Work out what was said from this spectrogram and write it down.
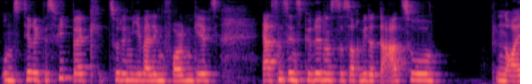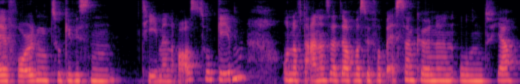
uns direktes Feedback zu den jeweiligen Folgen gebt. Erstens inspiriert uns das auch wieder dazu, neue Folgen zu gewissen Themen rauszugeben. und auf der anderen Seite auch, was wir verbessern können und ja,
